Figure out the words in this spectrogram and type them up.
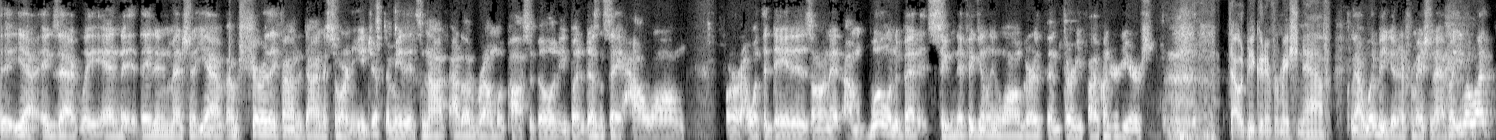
Uh, yeah, exactly. And they didn't mention it. Yeah, I'm sure they found a dinosaur in Egypt. I mean, it's not out of the realm of possibility, but it doesn't say how long or what the date is on it. I'm willing to bet it's significantly longer than 3,500 years. That would be good information to have. That would be good information to have. But you know what?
